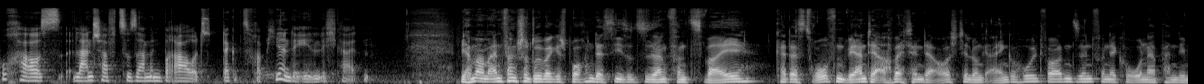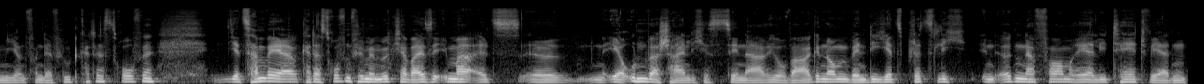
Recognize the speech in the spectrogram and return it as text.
Hochhauslandschaft zusammenbraut, da gibt es frappierende Ähnlichkeiten. Wir haben am Anfang schon darüber gesprochen, dass Sie sozusagen von zwei Katastrophen während der Arbeit in der Ausstellung eingeholt worden sind, von der Corona-Pandemie und von der Flutkatastrophe. Jetzt haben wir ja Katastrophenfilme möglicherweise immer als äh, ein eher unwahrscheinliches Szenario wahrgenommen. Wenn die jetzt plötzlich in irgendeiner Form Realität werden,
